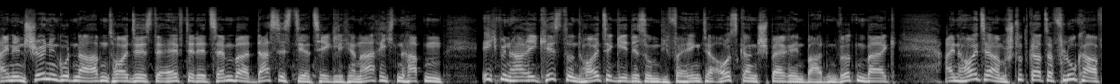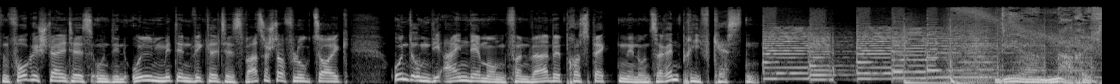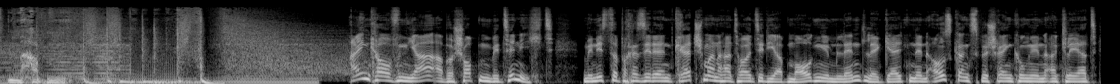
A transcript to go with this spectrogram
Einen schönen guten Abend. Heute ist der 11. Dezember. Das ist Ihr täglicher Nachrichtenhappen. Ich bin Harry Kist und heute geht es um die verhängte Ausgangssperre in Baden-Württemberg, ein heute am Stuttgarter Flughafen vorgestelltes und in Ulm mitentwickeltes Wasserstoffflugzeug und um die Eindämmung von Werbeprospekten in unseren Briefkästen. Der Nachrichtenhappen. Einkaufen ja, aber shoppen bitte nicht. Ministerpräsident Kretschmann hat heute die ab morgen im Ländle geltenden Ausgangsbeschränkungen erklärt.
